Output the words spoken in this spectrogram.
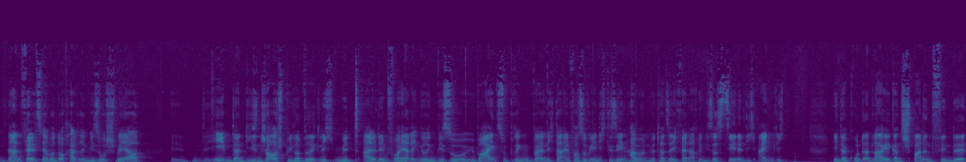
dann fällt es mir aber doch halt irgendwie so schwer, äh, eben dann diesen Schauspieler wirklich mit all dem vorherigen irgendwie so übereinzubringen, weil ich da einfach so wenig gesehen habe und mir tatsächlich vielleicht auch in dieser Szene, die ich eigentlich in der Grundanlage ganz spannend finde,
